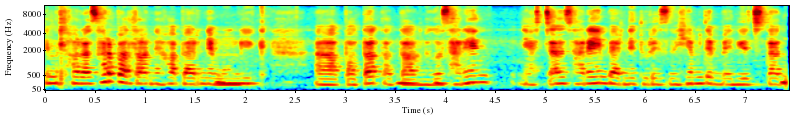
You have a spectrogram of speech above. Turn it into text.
Тийм болохоор сар болгоныхоо байрны мөнгийг бодоод одоо нөгөө сарын яцаа сарын байрны түрээс нь хямд юм байна гэж дад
